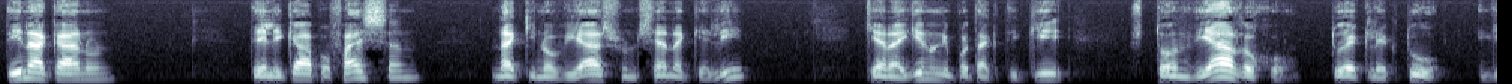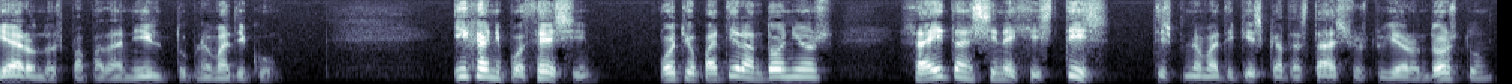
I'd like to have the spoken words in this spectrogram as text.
Τι να κάνουν, τελικά αποφάσισαν να κοινοβιάσουν σε ένα κελί και να γίνουν υποτακτικοί στον διάδοχο του εκλεκτού γέροντος Παπαδανιήλ του Πνευματικού. Είχαν υποθέσει ότι ο πατήρ Αντώνιος θα ήταν συνεχιστής της πνευματικής καταστάσεως του γέροντός του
